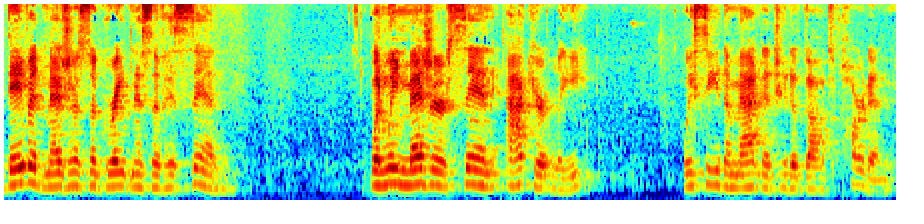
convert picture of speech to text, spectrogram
David measures the greatness of his sin. When we measure sin accurately, we see the magnitude of God's pardon.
